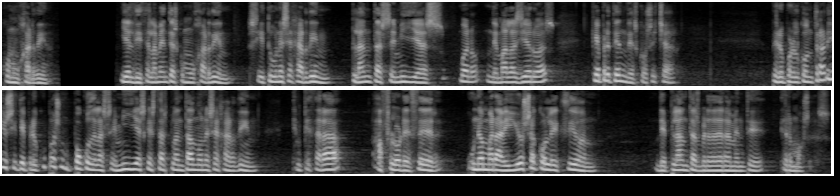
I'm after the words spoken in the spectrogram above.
con un jardín. Y él dice, la mente es como un jardín. Si tú en ese jardín plantas semillas, bueno, de malas hierbas, ¿qué pretendes cosechar? Pero por el contrario, si te preocupas un poco de las semillas que estás plantando en ese jardín, empezará a florecer una maravillosa colección de plantas verdaderamente hermosas.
